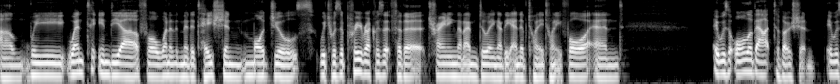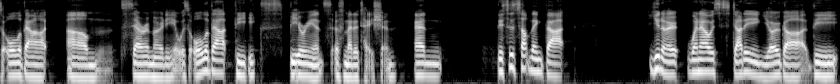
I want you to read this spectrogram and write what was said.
Um, we went to India for one of the meditation modules, which was a prerequisite for the training that I'm doing at the end of 2024. And it was all about devotion. It was all about um, ceremony. It was all about the experience of meditation. And this is something that, you know, when I was studying yoga, the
